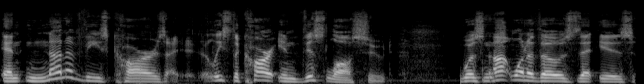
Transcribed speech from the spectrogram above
And none of these cars, at least the car in this lawsuit, was not one of those that is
